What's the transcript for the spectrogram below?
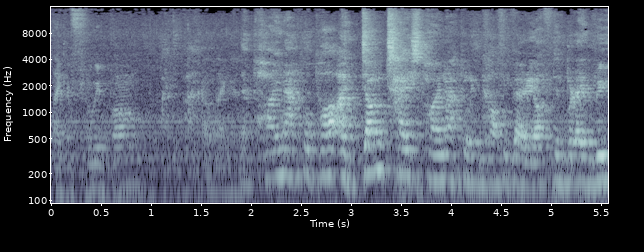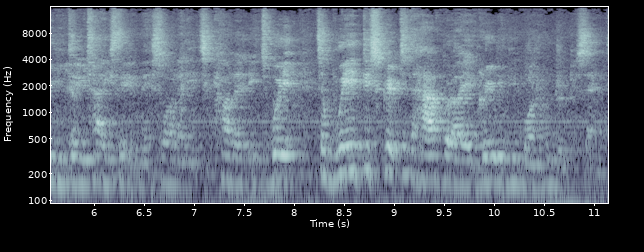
like a fruit bomb. I kind of like it. The pineapple part, I don't taste pineapple in coffee very often, but I really do taste it in this one, and it's kind of it's weird. It's a weird descriptor to have, but I agree with you one hundred percent.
